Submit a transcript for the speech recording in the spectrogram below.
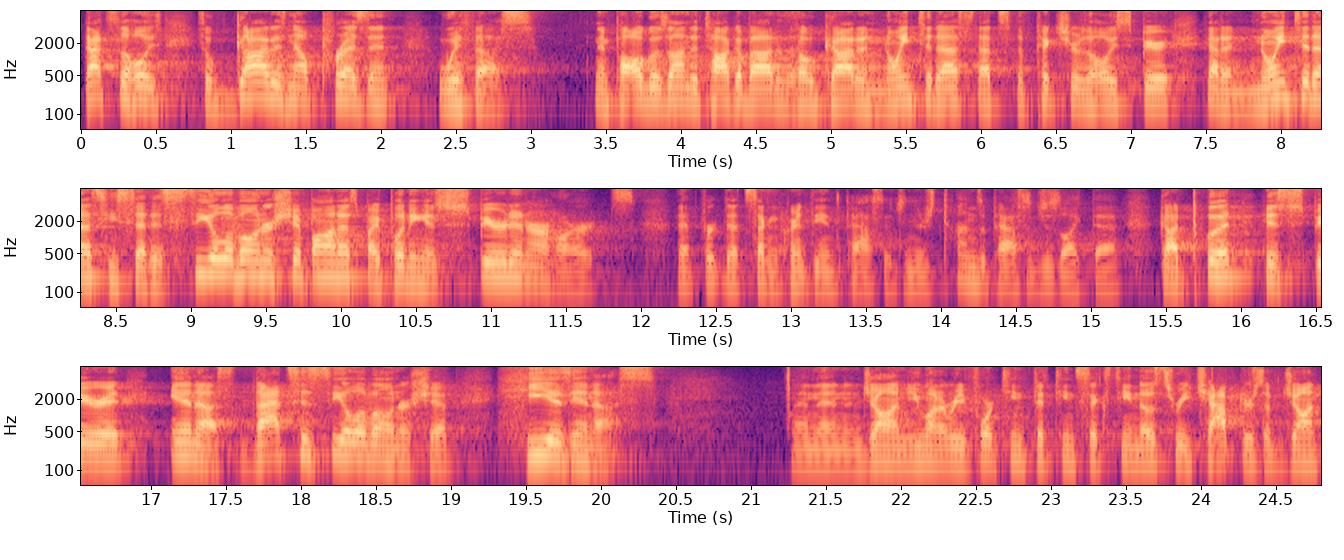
That's the Holy So God is now present with us. And Paul goes on to talk about it. Oh, God anointed us. That's the picture of the Holy Spirit. God anointed us. He set his seal of ownership on us by putting his spirit in our hearts. That, that Second Corinthians passage, and there's tons of passages like that. God put his spirit in us. That's his seal of ownership. He is in us. And then in John, you want to read 14, 15, 16, those three chapters of John,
